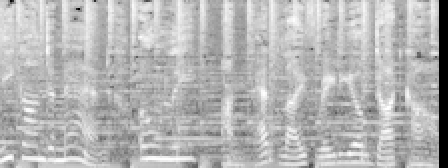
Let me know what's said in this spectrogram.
week on demand, only on PetLifeRadio.com.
